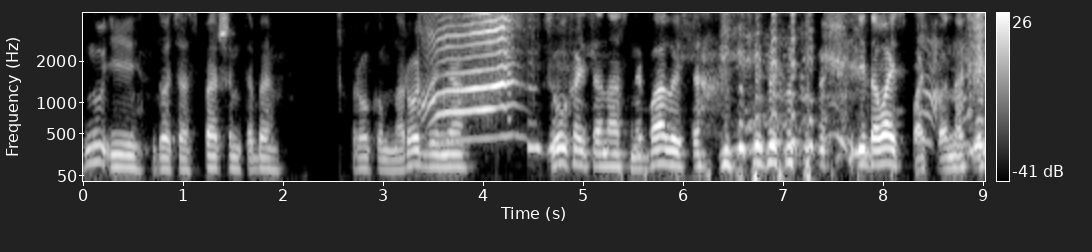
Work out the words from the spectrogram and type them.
Ну і доця з першим тебе роком народження. Слухайся нас, не балуйся. І давай спать, поначе.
